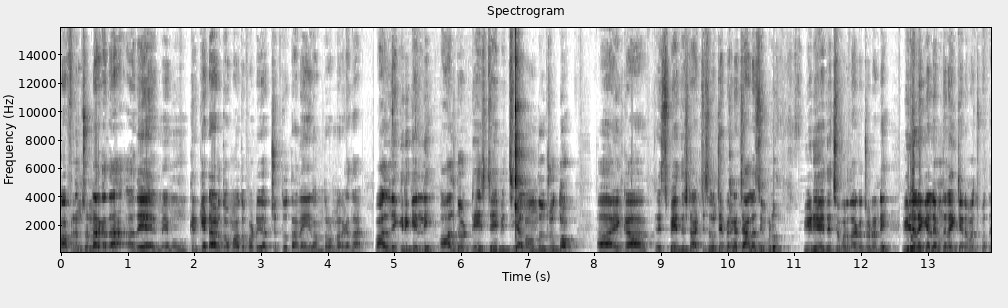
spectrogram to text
మా ఫ్రెండ్స్ ఉన్నారు కదా అదే మేము క్రికెట్ ఆడుతాం మాతో పాటు అచ్చుత్తు తనే వీళ్ళందరూ ఉన్నారు కదా వాళ్ళ దగ్గరికి వెళ్ళి వాళ్ళతో టేస్ట్ చేయించి ఎలా ఉందో చూద్దాం. ఇంకా రెసిపీ అయితే స్టార్ట్ చేసాం చెప్పాను కదా చాలా సింపుల్ వీడియో అయితే చివరి దాకా చూడండి. వీడియోలోకి వెళ్ళే ముందు లైక్ చేయడం మర్చిపోతే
